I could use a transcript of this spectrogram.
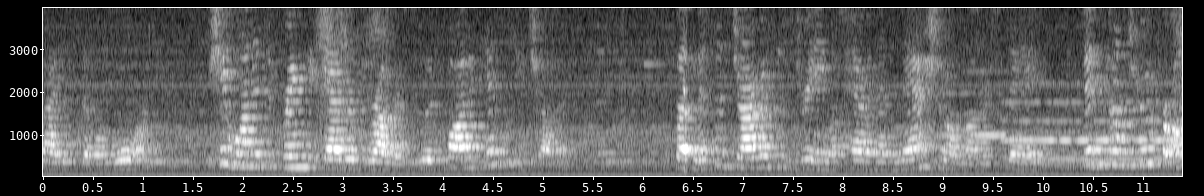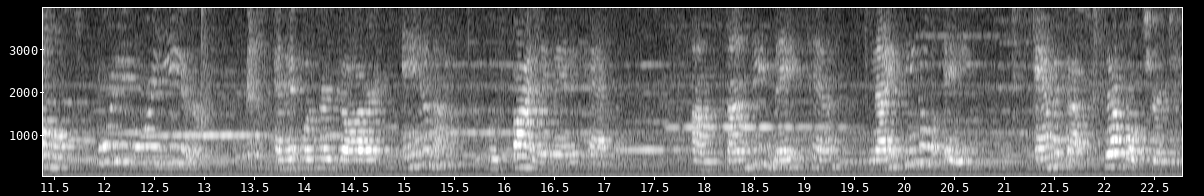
by the Civil War. She wanted to bring together brothers who had fought against each other. But Mrs. Jarvis's dream of having a national Mother's Day didn't come true for almost 40 more years. And it was her daughter, Anna, who finally made it happen. On Sunday, May 10, 1908, Anna got several churches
